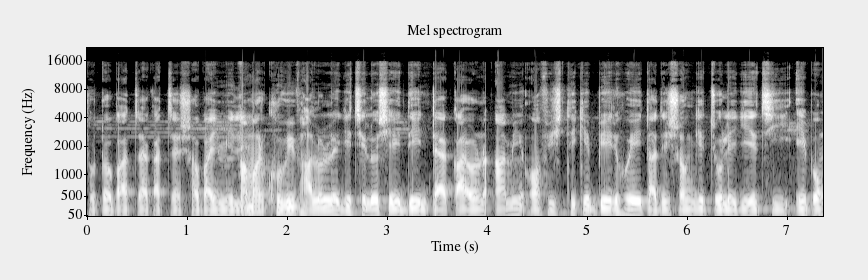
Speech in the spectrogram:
ছোট বাচ্চা কাচ্চা সবাই মিলে। আমার খুবই ভালো লেগেছিল সেই দিনটা কারণ আমি অফিস থেকে বের হয়ে তাদের সঙ্গে চলে গিয়েছি এবং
